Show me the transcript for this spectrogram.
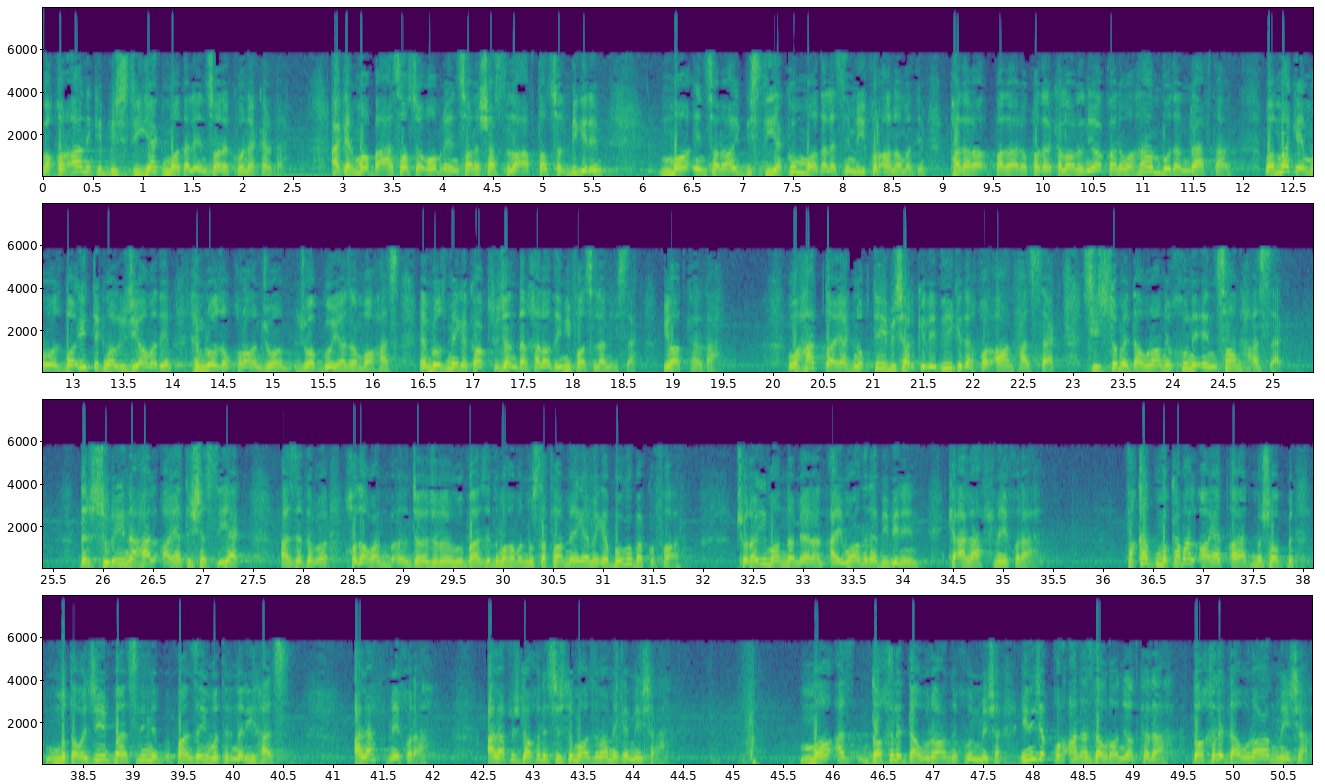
و قرآنی که 21 مدل انسان کونه کرده. اگر ما به اساس عمر انسان 60 تا 70 سال بگیریم ما انسان های 21 مدل هستیم به قرآن آمدیم. پدر, پدر و پدر کلان و نیاکان ما هم بودن رفتن. و ما که امروز با این تکنولوژی آمدیم امروز هم قرآن جوابگوی از ما هست. امروز میگه که اکسیژن در خلا دینی فاصله نیست. یاد کرده. و حتی یک نقطه بسیار کلیدی که در قرآن هست سیستم دوران خون انسان هست در سوره نحل آیت 61 حضرت خداوند جل جلاله به حضرت محمد مصطفی میگه میگه بگو به کفار چرا ایمان نمیارن ایوان را ببینین که علف می‌خوره. فقط مکمل آیت آیت متوجه مسئلین پنزه وترنری هست. علف می‌خوره. علفش داخل سیستم آزمه میگه میشه. ما از داخل دوران خون میشه. اینجا قرآن از دوران یاد کرده. داخل دوران میشه.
